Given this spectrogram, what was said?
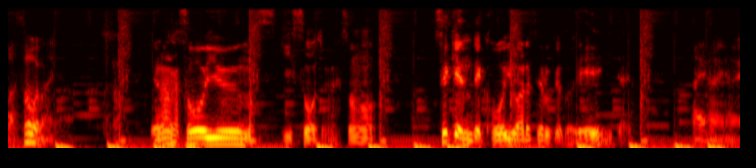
あ、そうなんや。いやなんかそういうの好きそうじゃない？その世間でこう言われてるけどええみたいな。はいはいはいはい。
